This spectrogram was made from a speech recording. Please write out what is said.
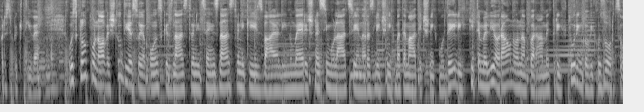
perspektive. V sklopu nove študije so japonske znanstvenice in znanstveniki izvajali izvajali numerične simulacije na različnih matematičnih modelih, ki temelijo ravno na parametrih Turingovih vzorcev.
